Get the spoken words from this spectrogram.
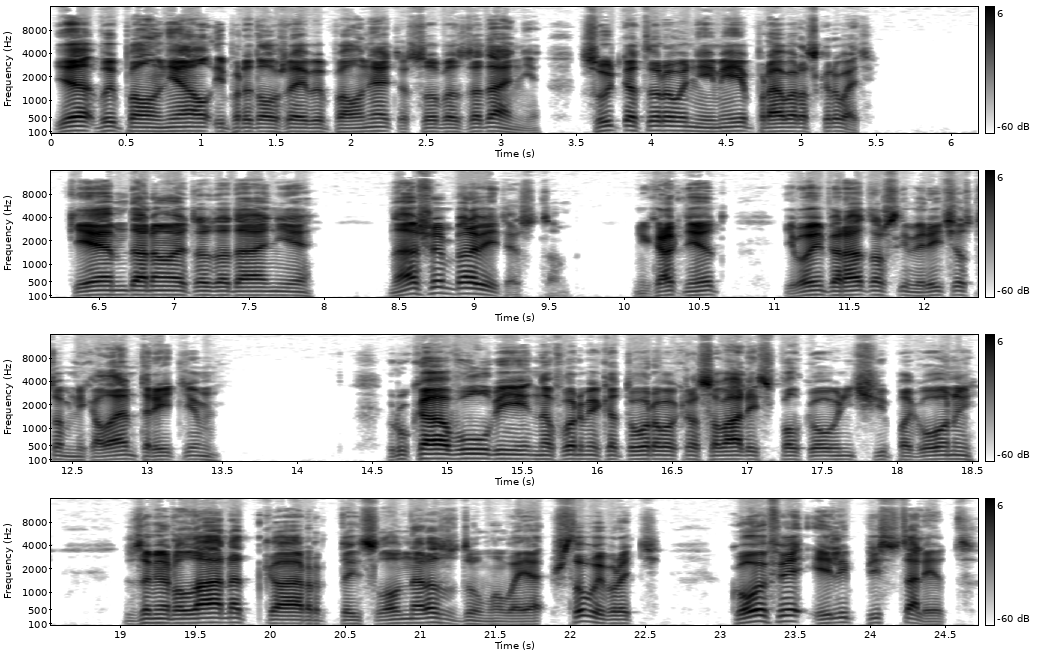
Я выполнял и продолжаю выполнять особое задание, суть которого не имею права раскрывать. Кем дано это задание? Нашим правительством? Никак нет. Его императорским величеством Николаем Третьим. Рука Вулви, на форме которого красовались полковничьи погоны, замерла над картой, словно раздумывая, что выбрать, кофе или пистолет.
